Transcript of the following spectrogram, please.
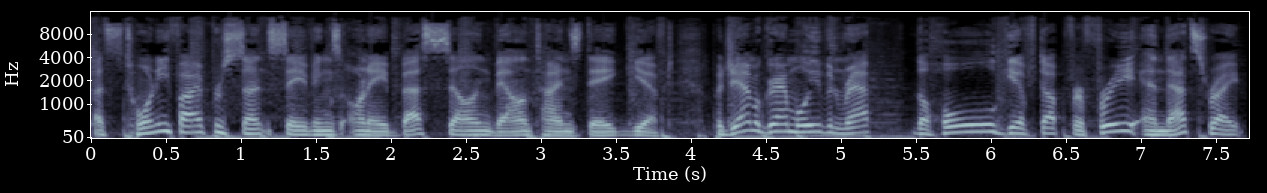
That's 25% savings on a best selling Valentine's Day gift. Pajamagram will even wrap the whole gift up for free, and that's right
